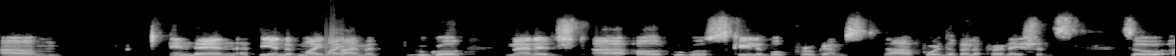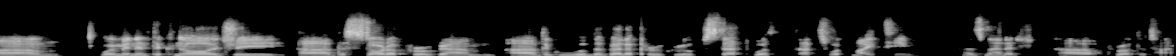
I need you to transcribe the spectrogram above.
Um, and then at the end of my time at Google, managed uh, all of Google's scalable programs uh, for developer relations. So um, women in technology, uh, the startup program, uh, the Google developer groups. That was that's what my team has managed uh, throughout the time.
